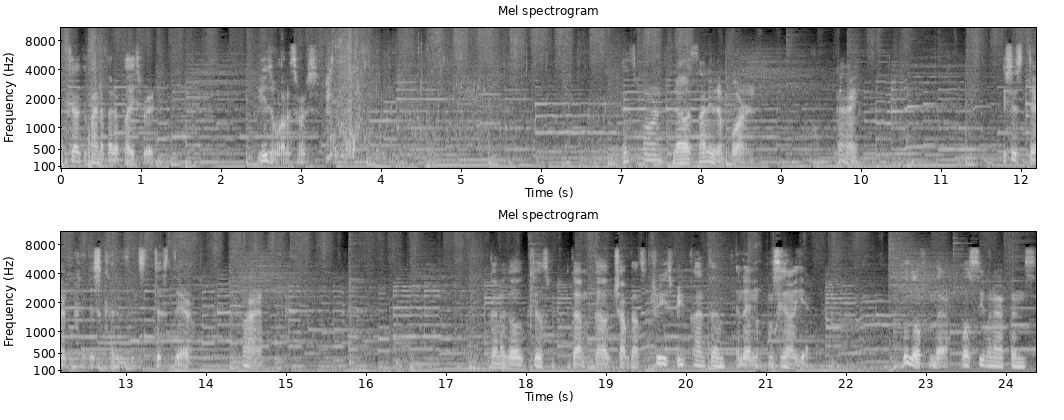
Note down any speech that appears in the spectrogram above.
Until I can find a better place for it. Use a water source. It's important? No, it's not even important. Alright. It's just there just because it's just there. Alright. I'm gonna go kill some, go, chop down some trees, replant them, and then we'll see how yeah. We'll go from there. We'll see what happens.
